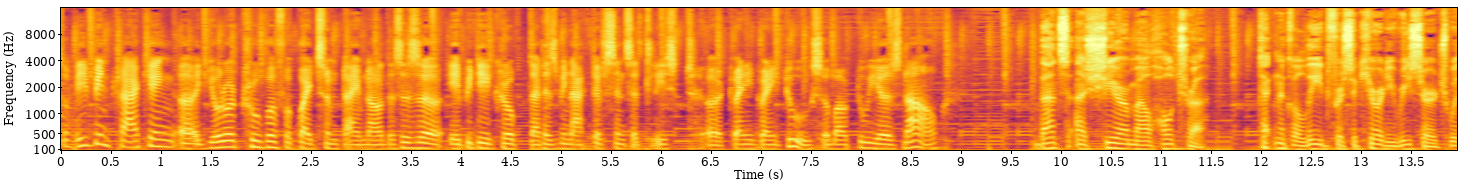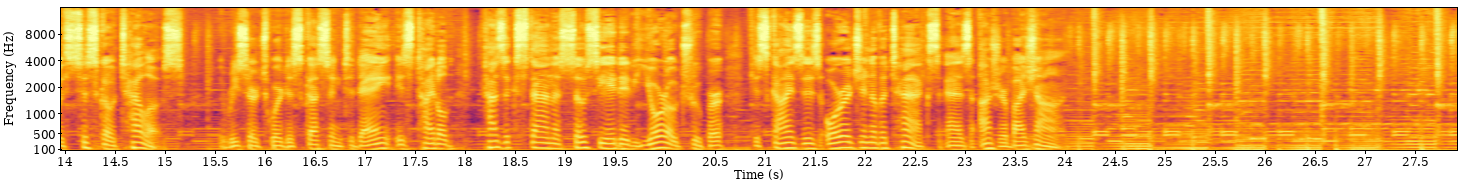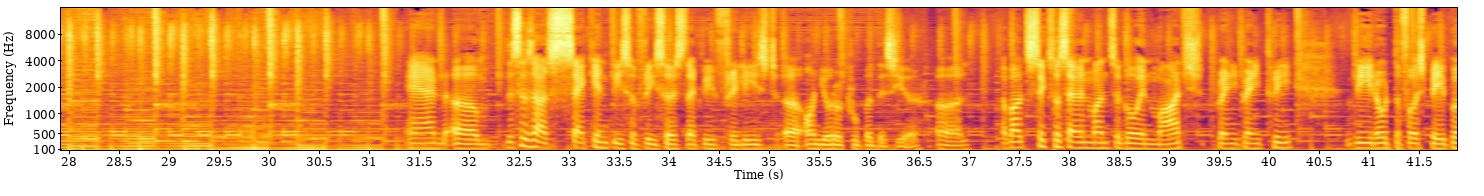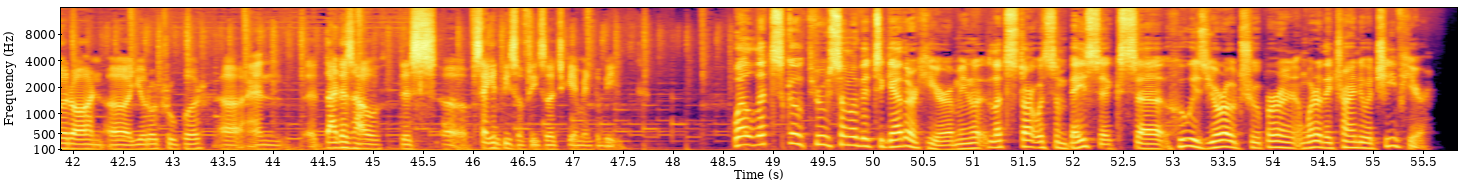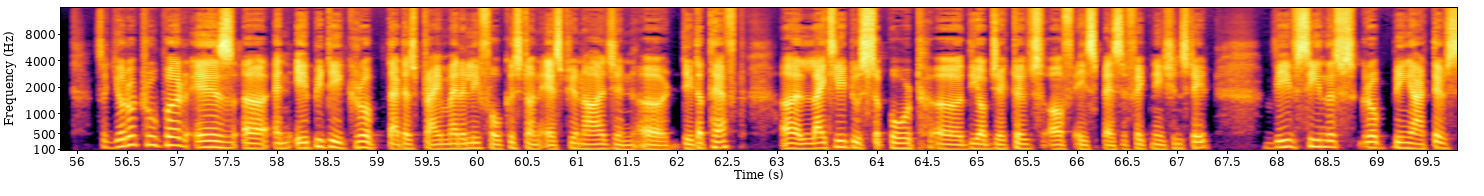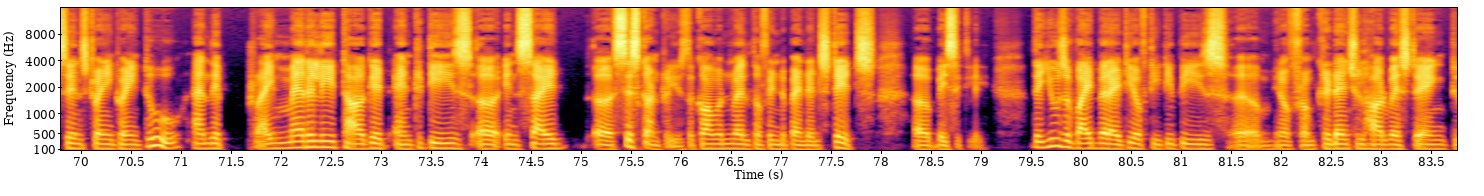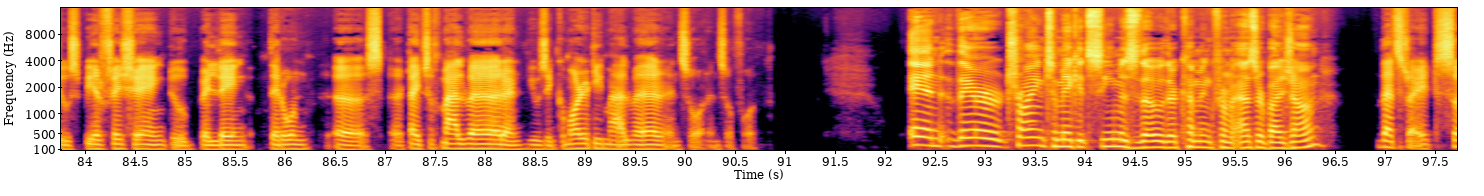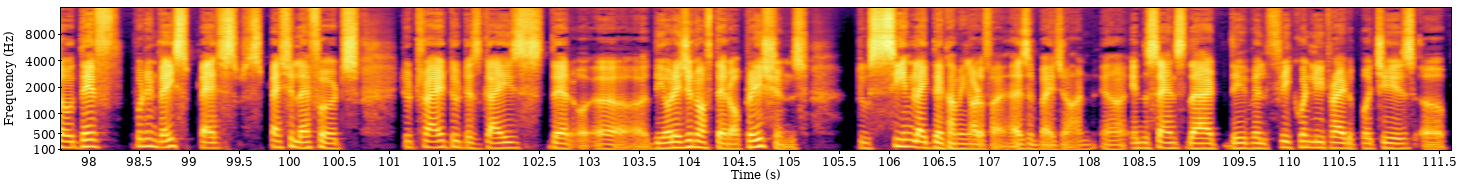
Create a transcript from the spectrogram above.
So we've been tracking uh, YoroTrooper for quite some time now. This is a APT group that has been active since at least uh, 2022, so about two years now. That's Asheer Malhotra, technical lead for security research with Cisco Talos. The research we're discussing today is titled Kazakhstan Associated YoroTrooper Disguises Origin of Attacks as Azerbaijan. And um, this is our second piece of research that we've released uh, on YoroTrooper this year. Uh, about six or seven months ago in March 2023, we wrote the first paper on uh, YoroTrooper, uh, and that is how this uh, second piece of research came into being. Well, let's go through some of it together here. I mean, let's start with some basics. Uh, who is YoroTrooper and what are they trying to achieve here? So YoroTrooper is uh, an APT group that is primarily focused on espionage and uh, data theft, uh, likely to support uh, the objectives of a specific nation state. We've seen this group being active since 2022, and they primarily target entities uh, inside uh, CIS countries, the Commonwealth of Independent States, basically they use a wide variety of TTPs, um, you know, from credential harvesting to spear phishing to building their own uh, uh, types of malware and using commodity malware and so on and so forth. And they're trying to make it seem as though they're coming from Azerbaijan? That's right. So they've put in very spe- special efforts to try to disguise their uh, the origin of their operations to seem like they're coming out of Azerbaijan, uh, in the sense that they will frequently try to purchase uh,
